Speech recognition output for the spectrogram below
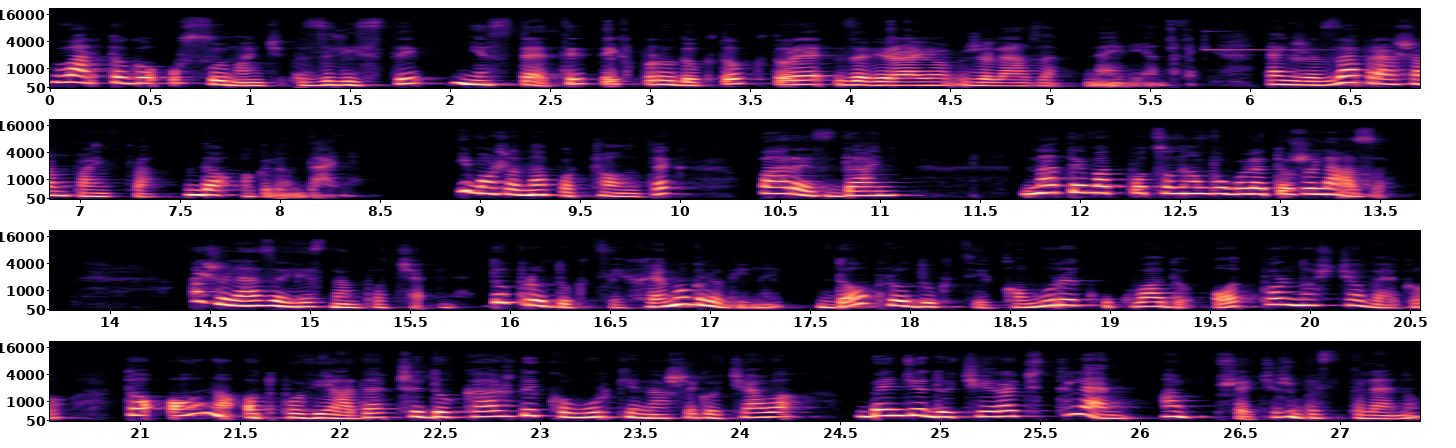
warto go usunąć z listy, niestety, tych produktów, które zawierają żelaza najwięcej. Także zapraszam Państwa do oglądania. I może na początek parę zdań na temat, po co nam w ogóle to żelazo. A żelazo jest nam potrzebne do produkcji hemoglobiny, do produkcji komórek układu odpornościowego. To ono odpowiada, czy do każdej komórki naszego ciała będzie docierać tlen, a przecież bez tlenu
